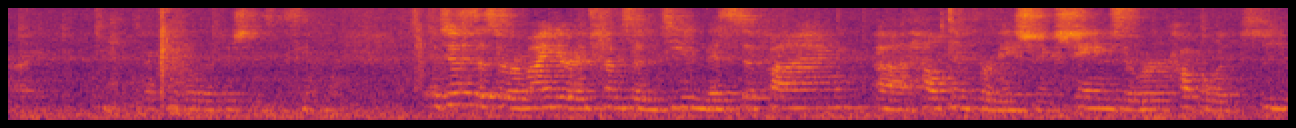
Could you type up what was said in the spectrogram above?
Sorry, technical deficiencies. And Just as a reminder, in terms of demystifying uh, health information exchange, there were a couple of key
